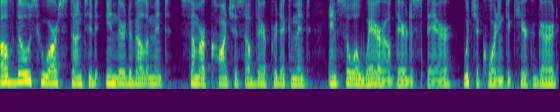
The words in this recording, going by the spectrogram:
Of those who are stunted in their development, some are conscious of their predicament and so aware of their despair, which, according to Kierkegaard,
